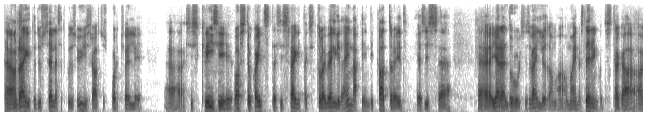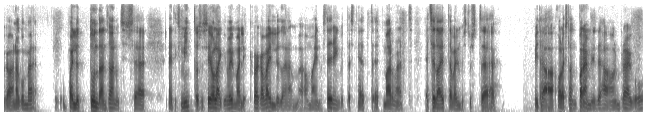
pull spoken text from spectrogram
on räägitud just sellest, et kuidas ühisrahastusportfelli siis kriisi vastu kaitsta, siis räägitakse, et tuleb jälgida indikaatoreid ja siis järelturul siis väljuda oma, oma investeeringutest, aga, aga nagu me paljud tunda on saanud, siis näiteks Mintoses ei olegi võimalik väga väljuda enam oma investeeringutest, nii et, et ma arvan, et, et seda ettevalmistust, mida oleks tahtnud paremini teha, on praegu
